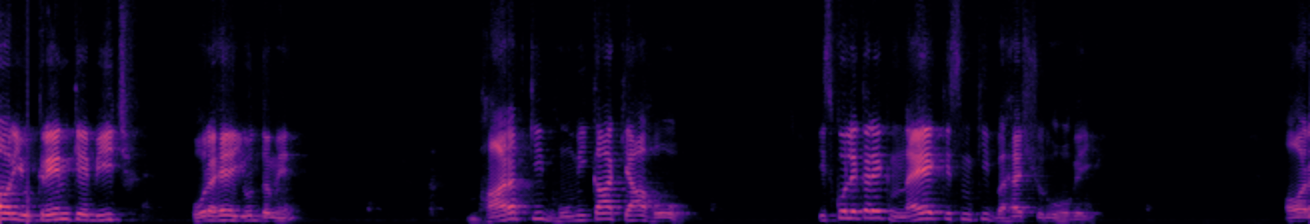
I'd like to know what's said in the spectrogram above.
और यूक्रेन के बीच हो रहे युद्ध में भारत की भूमिका क्या हो? इसको लेकर एक नए किस्म की बहस शुरू हो गई। और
